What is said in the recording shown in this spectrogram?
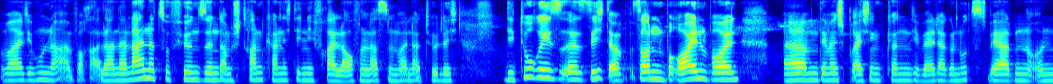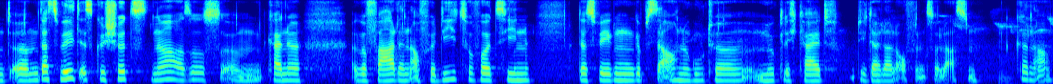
mhm. weil die Hunde einfach alle an der Leine zu führen sind. Am Strand kann ich die nicht frei laufen lassen, weil natürlich die Touris äh, sich da Sonnen bereuen wollen. Ähm, dementsprechend können die Wälder genutzt werden und ähm, das Wild ist geschützt, ne? also es ist ähm, keine Gefahr dann auch für die zu vollziehen. Deswegen gibt es da auch eine gute Möglichkeit, die da laufen zu lassen. Genau.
